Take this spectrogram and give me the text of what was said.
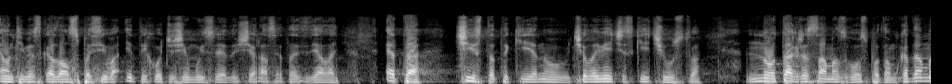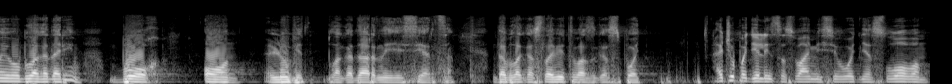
он тебе сказал спасибо, и ты хочешь ему и в следующий раз это сделать. Это чисто такие ну, человеческие чувства. Но так же само с Господом. Когда мы Его благодарим, Бог, Он любит благодарные сердца. Да благословит вас Господь. Хочу поделиться с вами сегодня словом.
